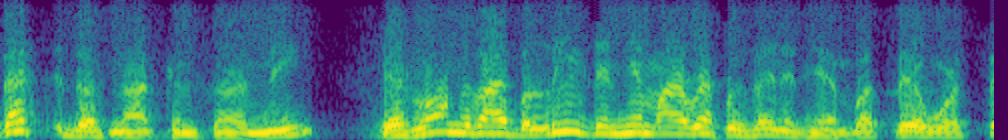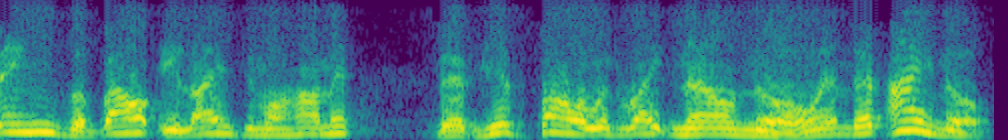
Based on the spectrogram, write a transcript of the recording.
That does not concern me. As long as I believed in him, I represented him. But there were things about Elijah Muhammad that his followers right now know and that I know.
